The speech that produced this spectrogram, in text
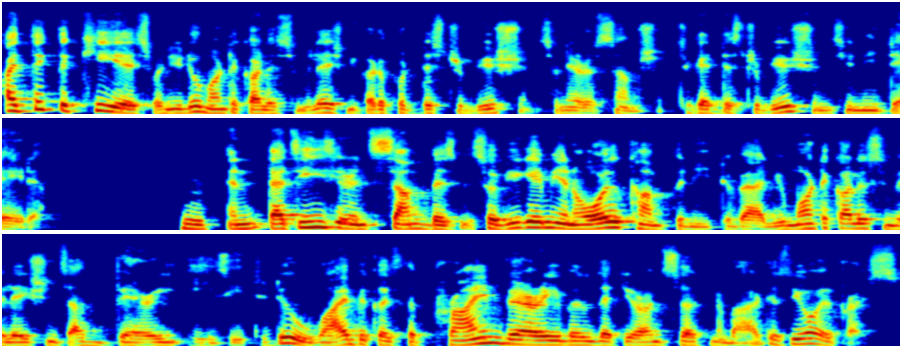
I think the key is when you do Monte Carlo simulation, you've got to put distributions on your assumption. To get distributions, you need data. Hmm. And that's easier in some business. So if you gave me an oil company to value, Monte Carlo simulations are very easy to do. Why? Because the prime variable that you're uncertain about is the oil price.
